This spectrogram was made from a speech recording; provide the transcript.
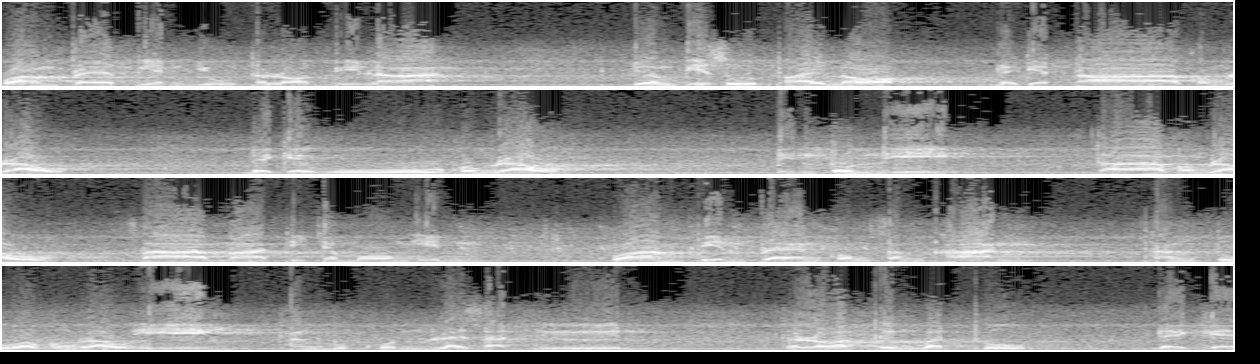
ความแปรเปลี่ยนอยู่ตลอดเวลา เรื่องพิสูจน์ภายนอกได้แก่ตาของเรา ได้แก่หูของเรา เป็นต้นนี้ ตาของเราสามารถที่จะมองเห็น ความเปลี่ยนแปลงของสังขาร ทั้งตัวของเราเอง ทั้งบุคคลและสัตว์อื่น ตลอดถึงวัตถุได้แก่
